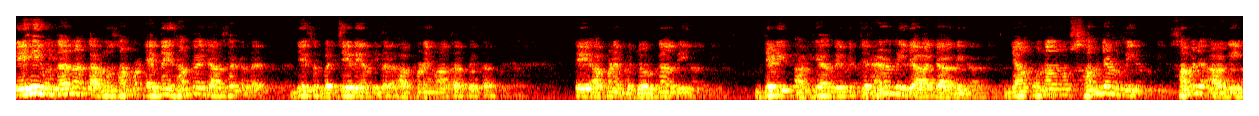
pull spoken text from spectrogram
ਇਹੀ ਹੁੰਦਾ ਨਾ, ਘਰ ਨੂੰ ਸਾਂਭਣ ਐਦਾਂ ਹੀ ਸਾਂਭਿਆ ਜਾ ਸਕਦਾ ਹੈ। ਜਿਸ ਬੱਚੇ ਦੇ ਅੰਦਰ ਆਪਣੇ ਮਾਤਾ ਪਿਤਾ ਤੇ ਆਪਣੇ ਬਜ਼ੁਰਗਾਂ ਦੀ ਜਿਹੜੀ ਆਗਿਆ ਦੇ ਵਿੱਚ ਰਹਿਣ ਦੀ ਜਾਚ ਆ ਗਈ ਜਾਂ ਉਹਨਾਂ ਨੂੰ ਸਮਝਣ ਦੀ ਸਮਝ ਆ ਗਈ,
